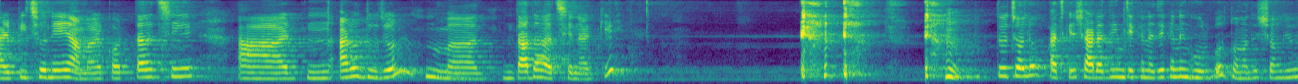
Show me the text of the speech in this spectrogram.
আর পিছনে আমার কর্তা আছে আর আরও দুজন দাদা আছেন আর কি। তো চলো, আজকে সারাদিন যেখানে যেখানে ঘুরবো, তোমাদের সঙ্গেও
